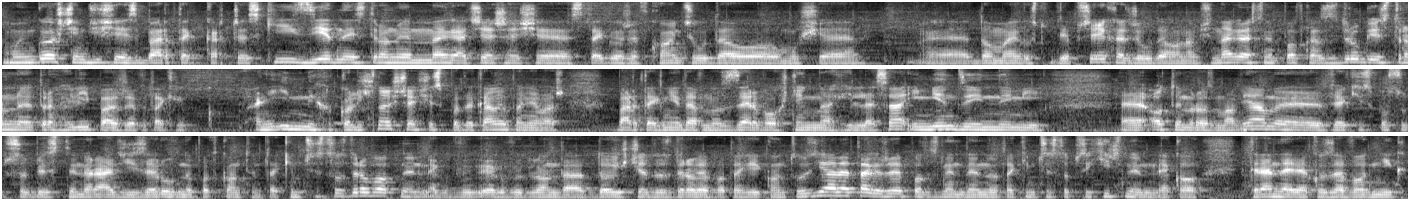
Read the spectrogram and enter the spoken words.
Moim gościem dzisiaj jest Bartek Karczewski. Z jednej strony mega cieszę się z tego, że w końcu udało mu się e, do mojego studia przyjechać, że udało nam się nagrać ten podcast. Z drugiej strony trochę lipa, że w takich a nie innych okolicznościach się spotykamy, ponieważ Bartek niedawno zerwał śnieg Achillesa i między innymi o tym rozmawiamy, w jaki sposób sobie z tym radzi, zarówno pod kątem takim czysto zdrowotnym, jak, wy, jak wygląda dojście do zdrowia po takiej kontuzji, ale także pod względem no, takim czysto psychicznym, jako trener, jako zawodnik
